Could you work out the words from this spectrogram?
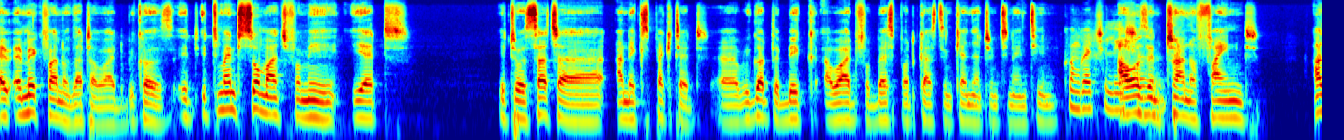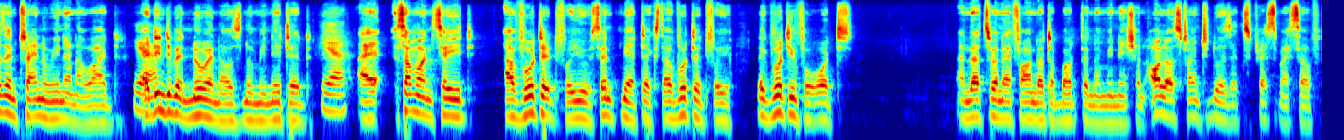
I, I make fun of that award because it, it meant so much for me, yet it was such a unexpected. Uh, we got the big award for best podcast in Kenya 2019. Congratulations. I wasn't trying to find, I wasn't trying to win an award. Yeah. I didn't even know when I was nominated. Yeah. I someone said, "I voted for you." Sent me a text. I voted for you. Like voting for what? And that's when I found out about the nomination. All I was trying to do was express myself.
